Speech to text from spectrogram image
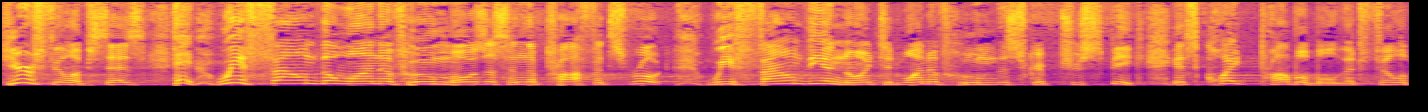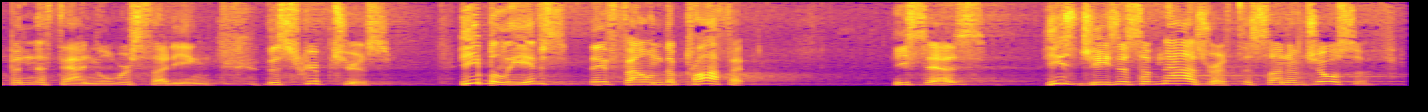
Here, Philip says, Hey, we've found the one of whom Moses and the prophets wrote. We've found the anointed one of whom the scriptures speak. It's quite probable that Philip and Nathanael were studying the scriptures. He believes they've found the prophet. He says, He's Jesus of Nazareth, the son of Joseph.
